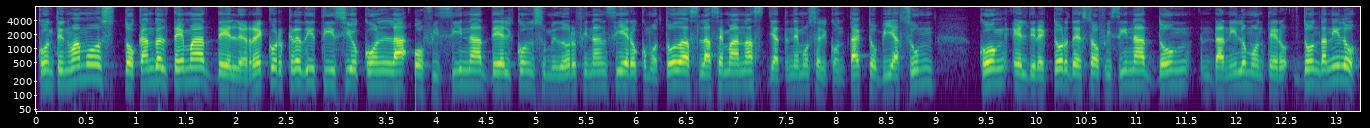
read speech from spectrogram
Continuamos tocando el tema del récord crediticio con la Oficina del Consumidor Financiero. Como todas las semanas, ya tenemos el contacto vía Zoom con el director de esta oficina, don Danilo Montero. Don Danilo,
